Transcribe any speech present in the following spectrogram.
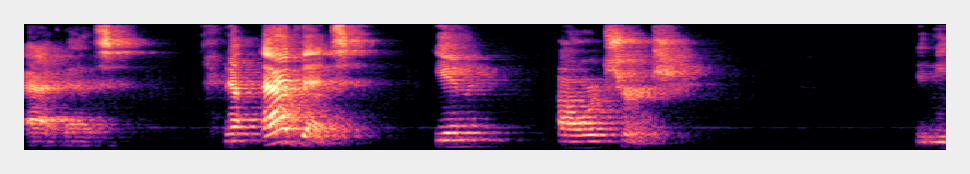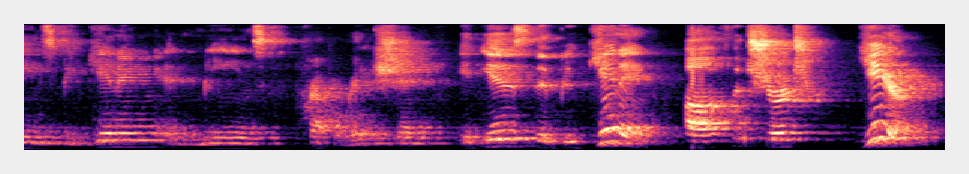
Advent. Now, Advent in our church, it means beginning, it means preparation. It is the beginning of the church year.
